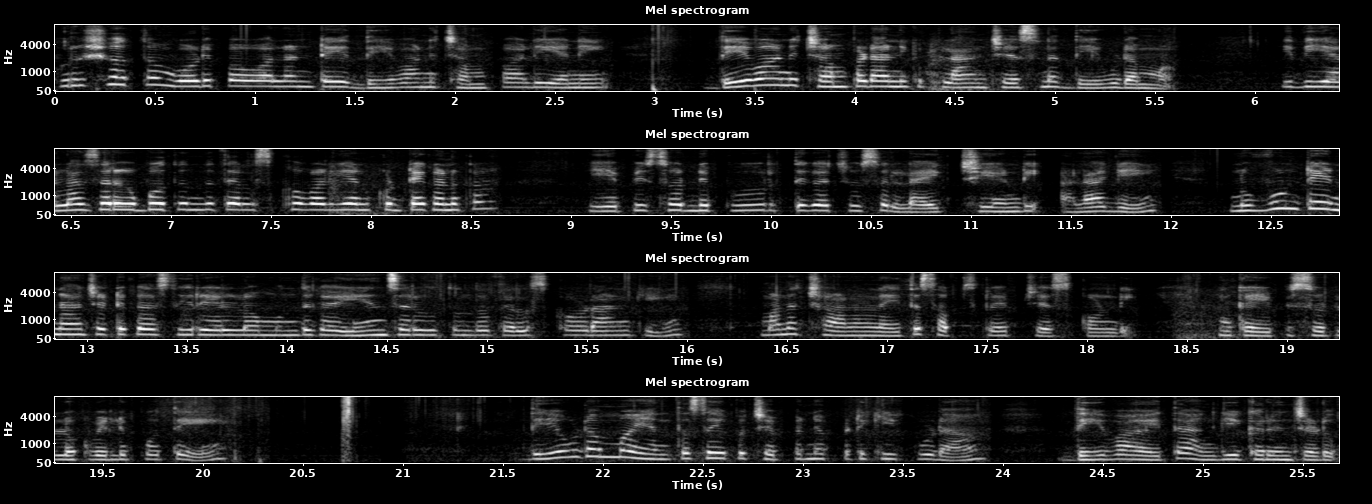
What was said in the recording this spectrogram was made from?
పురుషోత్తం ఓడిపోవాలంటే దేవాన్ని చంపాలి అని దేవాన్ని చంపడానికి ప్లాన్ చేసిన దేవుడమ్మ. ఇది ఎలా జరగబోతుందో తెలుసుకోవాలి అనుకుంటే కనుక ఈ ఎపిసోడ్ని పూర్తిగా చూసి లైక్ చేయండి. అలాగే నువ్వుంటే నా జట్టుగా సీరియల్లో ముందుగా ఏం జరుగుతుందో తెలుసుకోవడానికి మన ఛానల్ అయితే సబ్స్క్రైబ్ చేసుకోండి. ఇంకా ఎపిసోడ్లోకి వెళ్ళిపోతే దేవుడమ్మ ఎంతసేపు చెప్పినప్పటికీ కూడా దేవా అయితే అంగీకరించడు.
